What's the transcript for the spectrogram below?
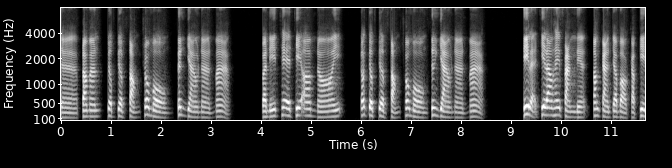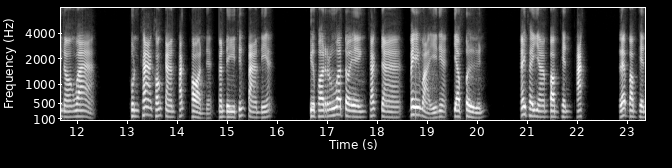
นะประมาณเกือบเกือบสองชั่วโมง ซึ่งยาวนานมาก วันนี้เทศที่อ้อมน้อย ก็เกือบเกือบสองชั่วโมง ซึ่งยาวนานมาก นี่แหละที่เล่าให้ฟังเนี่ยต้องการจะบอกกับพี่น้องว่า คุณค่าของการพักผ่อนเนี่ยมันดีถึงปานนี้คือพอรู้ว่าตัวเองชักจะไม่ไหวเนี่ยอย่าฝืน ให้พยายามบำเพ็ญพัก และบำเพ็ญ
